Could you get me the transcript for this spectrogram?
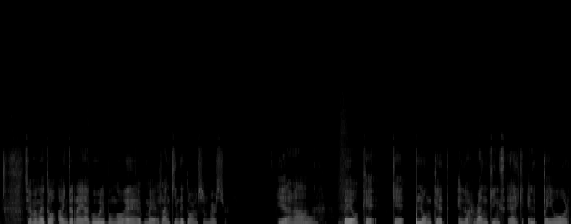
Entonces yo me meto a internet, a Google y pongo, eh, me- ranking de dorms en Mercer. Y de la nada Oh, veo que, que Plunkett en los rankings era el peor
